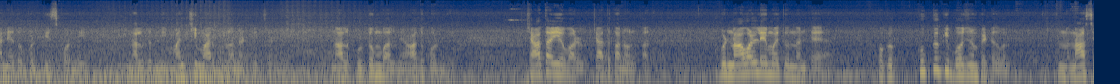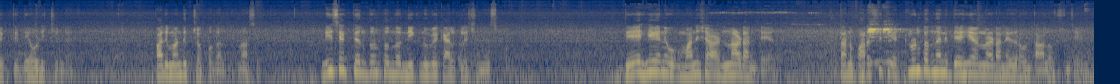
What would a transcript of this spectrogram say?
అనేది ఒకటి తీసుకోండి. నలుగురిని మంచి మార్గంలో నడిపించండి. నాలుగు కుటుంబాలని ఆదుకోండి. చేత అయ్యేవాళ్ళు చేతకాని వాళ్ళు కాదు. ఇప్పుడు నా వాళ్ళు ఏమవుతుందంటే ఒక కుక్కకి భోజనం పెట్టగలను. నా శక్తి దేవుడు ఇచ్చిండేది పది మందికి చెప్పగలను నా శక్తి. నీ శక్తి ఎంత ఉంటుందో నీకు నువ్వే క్యాలిక్యులేషన్ వేసుకో. దేహి అని ఒక మనిషి అన్నాడంటే తన పరిస్థితి ఎట్లుంటుందని దేహి అన్నాడు అనేది కొంత ఆలోచన చేయండి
